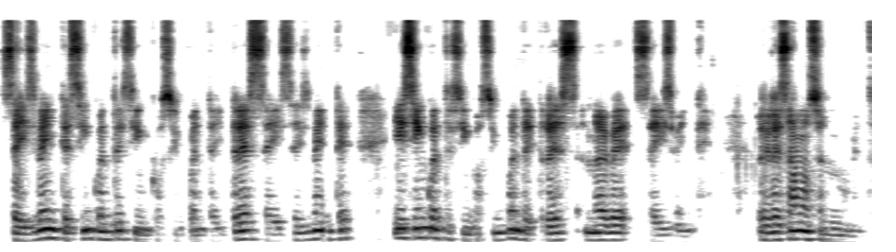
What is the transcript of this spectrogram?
620 55 53 6620 y 55 53 9620. Regresamos en un momento.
